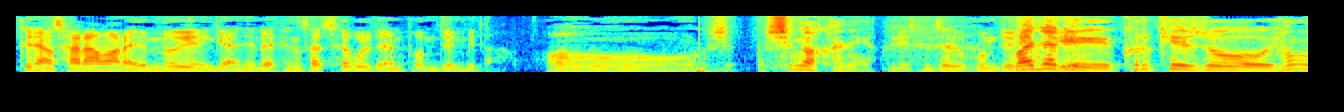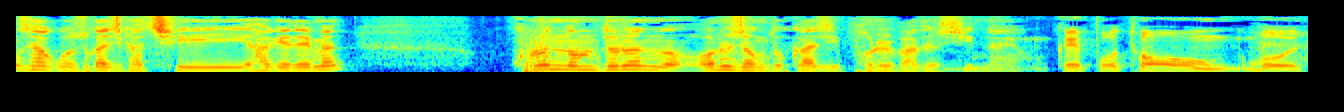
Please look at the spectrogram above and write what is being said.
그냥 사람 하나 엿먹이는 게 아니라 형사처벌되는 범죄입니다. 어, 시- 심각하네요. 네, 형사처벌 범죄. 만약에 그렇게 해서 형사 고소까지 같이 하게 되면 그런 놈들은 어느 정도까지 벌을 받을 수 있나요? 그게 보통 뭐, 네.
